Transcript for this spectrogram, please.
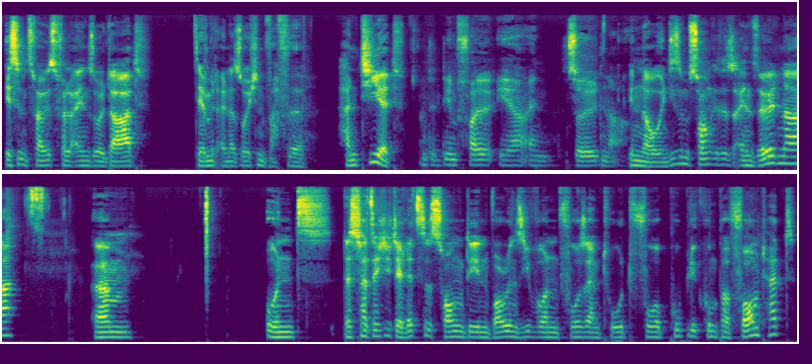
ist im Zweifelsfall ein Soldat, der mit einer solchen Waffe hantiert. Und in dem Fall eher ein Söldner. Genau, in diesem Song ist es ein Söldner. Ähm, und das ist tatsächlich der letzte Song, den Warren Zevon vor seinem Tod vor Publikum performt hat.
